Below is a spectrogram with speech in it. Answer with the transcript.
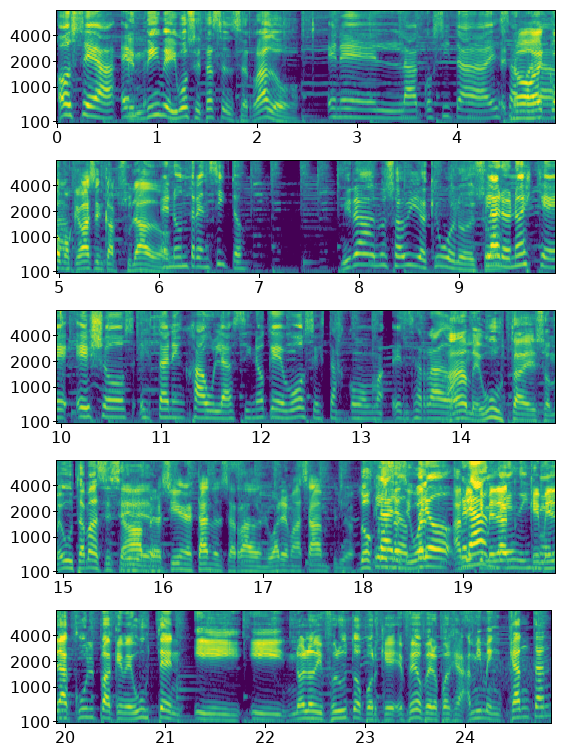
O sea, En en, Disney vos estás encerrado. en el- la cosita esa. no, para- es como que vas encapsulado. En un trencito. Mirá, no sabía, qué bueno eso. Claro, no es que ellos están en jaulas, sino que vos estás como ma- encerrado. Ah, me gusta eso, me gusta más ese. No, pero siguen estando encerrados en lugares más amplios. Dos Claro, cosas igual. pero A mí que me, da, grandes que me Disney. da culpa que me gusten y, y no lo disfruto porque es feo, pero por ejemplo, a mí me encantan.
